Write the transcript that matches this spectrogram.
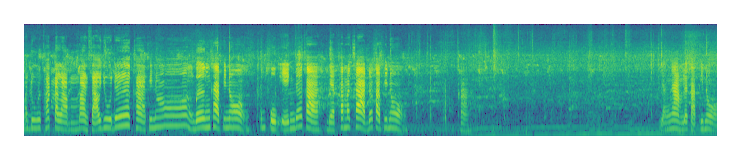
มาดูพักกะลำบ้านสาวอยู่เด้อค่ะ พี่น้อง เบิงค่ะพี่น้องเพิ่นปลูกเองเด้อค่ะ แบบธรรมชาติเด้อค่ะพี่น้องค่ะยังงามเลยค่ะพี่น้อง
